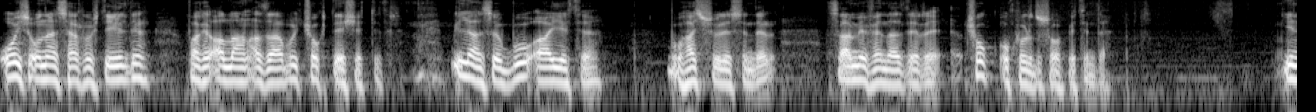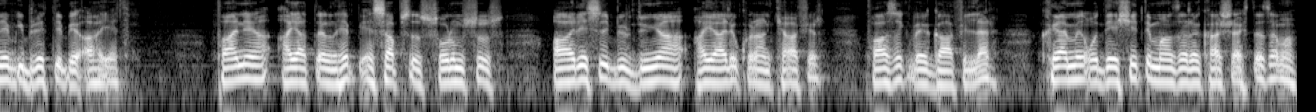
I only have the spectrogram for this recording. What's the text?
Oysa onlar serhoş değildir. Fakat Allah'ın azabı çok dehşetlidir. Bilhassa bu ayeti bu Hac suresinde Sami Efendi Hazretleri çok okurdu sohbetinde. Yine ibretli bir ayet. Fani hayatlarını hep hesapsız, sorumsuz, ailesiz bir dünya hayali kuran kafir, fasık ve gafiller kıyamet o dehşetli manzara karşılaştığı zaman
